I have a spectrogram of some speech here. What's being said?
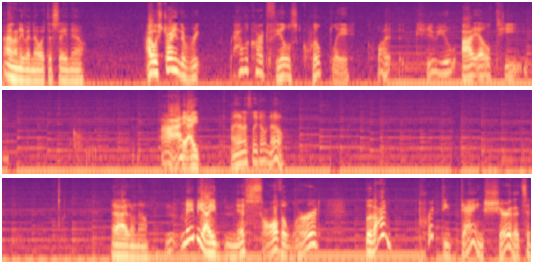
I don't even know what to say now. I was trying to re. Alucard feels quiltly. Q U I L T. I, I, I honestly don't know. I don't know. Maybe I missaw the word, but I'm pretty dang sure that's a.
